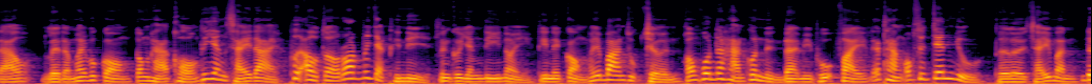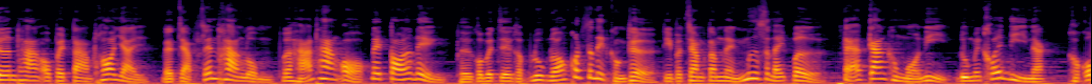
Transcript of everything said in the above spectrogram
แล้ว เลยทำให้ผู้กองต้องหาของที่ยังใช้ได้ เพื่อเอาตัวรอดไปจากที่นี่ ซึ่งก็ยังดีหน่อย ที่ในกล่องพยาบาลฉุกเฉิน ของพลทหารคนหนึ่งได้มีพลุไฟและถังออกซิเจนอยู่ เธอเลยใช้มันเดินทางออกไปตามท่อใหญ่ และจับเส้นทางลมเพื่อหาทางออกในตอนนั้นเอง เธอก็ไปเจอกับลูกน้องคนสนิทของเธอ ที่ประจำตำแหน่งมือสไนเปอร์ แต่อาการของหมอนี่ดูไม่ค่อยดีนัก เขาก็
